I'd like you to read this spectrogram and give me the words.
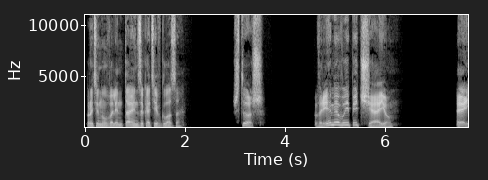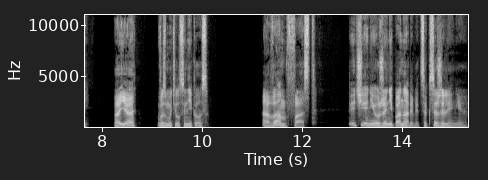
протянул Валентайн, закатив глаза. Что ж, время выпить чаю. Эй, а я? возмутился Николас. А вам, Фаст, печенье уже не понадобится, к сожалению».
